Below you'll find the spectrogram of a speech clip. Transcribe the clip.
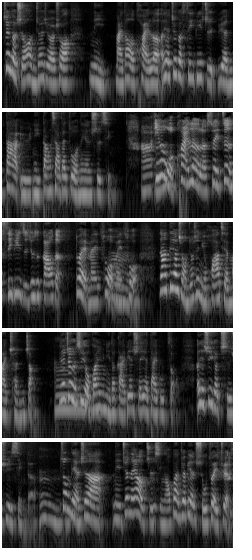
这个时候，你就会觉得说，你买到了快乐，而且这个 CP 值远大于你当下在做的那件事情。啊，因为我快乐了，所以这个 CP 值就是高的。对，没错，嗯没错。那第二种就是你花钱买成长，因为这个是有关于你的改变，谁也带不走，而且是一个持续性的。嗯，重点是啊，你真的要有执行哦，不然就会变成赎罪券。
